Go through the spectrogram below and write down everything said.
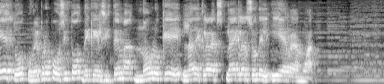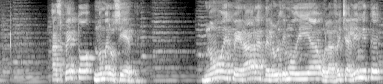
Esto con el propósito de que el sistema no bloquee la, declaración del IR anual. Aspecto número 7. No esperar hasta el último día o la fecha límite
